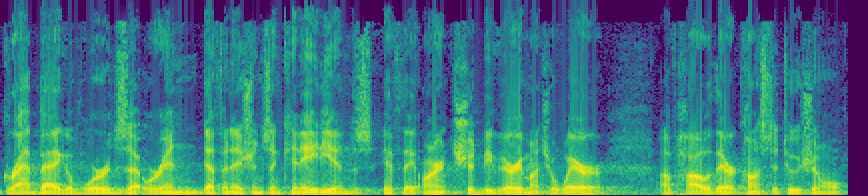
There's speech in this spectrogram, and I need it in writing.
grab bag of words that were in definitions, and Canadians, if they aren't, should be very much aware of how their constitutional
